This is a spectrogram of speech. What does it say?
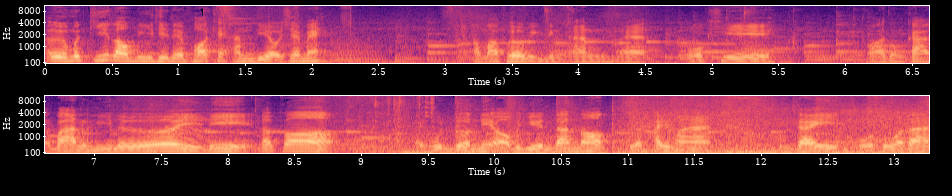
เออ เมื่อกี้เรามีเทเลพอร์ตแค่อันเดียวใช่ไหม เอามาเพิ่มอีกหนึ่งอันนะโอเควางตรงกลางบ้านตรงนี้เลย นี่แล้วก็ไอหุ่นยนต์นี่ออกไปยืนด้านนอกเผื่อใครมามึงได้โชว์ตัวได้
